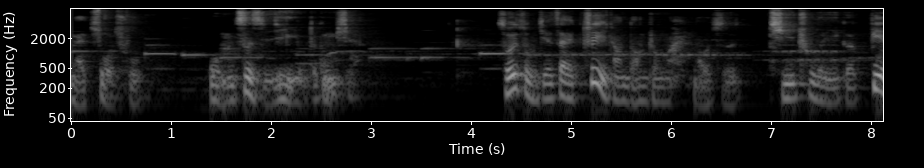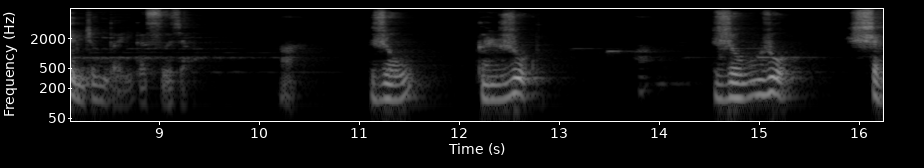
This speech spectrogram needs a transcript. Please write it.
来做出我们自己应有的贡献。所以总结在这一章当中啊，老子提出了一个辩证的一个思想，啊，柔跟弱，啊，柔弱胜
